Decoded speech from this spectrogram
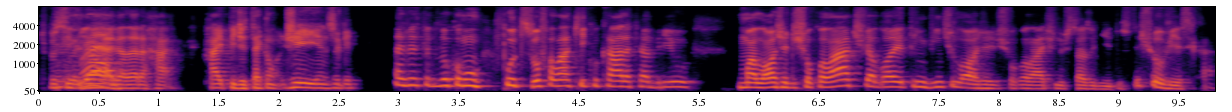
Tipo assim, não é a galera hype de tecnologia, não sei o quê. Às vezes, empreendedor comum. Putz, vou falar aqui com o cara que abriu uma loja de chocolate e agora ele tem 20 lojas de chocolate nos Estados Unidos. Deixa eu ouvir esse cara.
